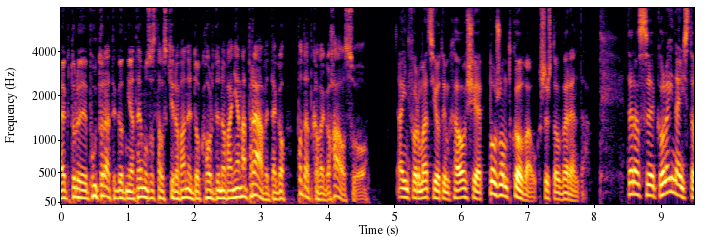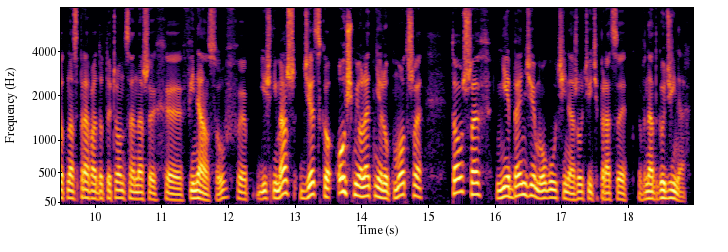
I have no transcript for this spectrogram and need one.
e, który półtora tygodnia temu został skierowany do koordynowania naprawy tego podatkowego chaosu. A informacje o tym chaosie porządkował Krzysztof Berenda. Teraz e, kolejna istotna sprawa dotycząca naszych e, finansów. Jeśli masz dziecko ośmioletnie lub młodsze, to szef nie będzie mógł ci narzucić pracy w nadgodzinach.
